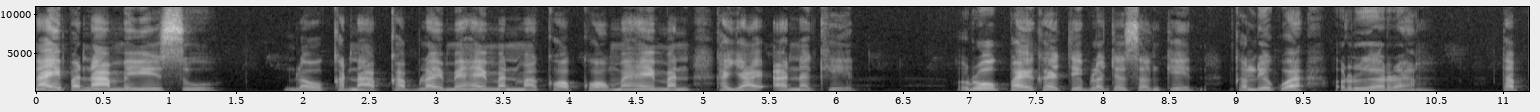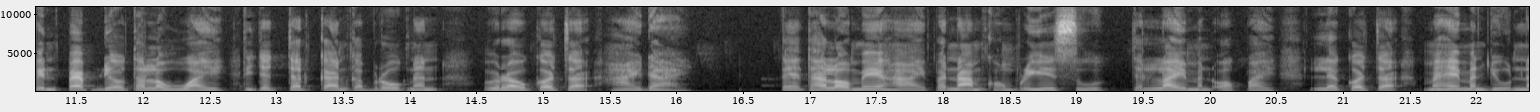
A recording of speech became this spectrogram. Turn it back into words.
ในพระนามพระเยซู เราขนาบขับไล่ไม่ให้มันมาครอบครองไม่ให้มันขยายอาณาเขต โรคภัยไข้เจ็บเราจะสังเกตก็เรียกว่าเรื้อรัง ถ้าเป็นแป๊บเดียวถ้าเราไวที่จะจัดการกับโรคนั้น เราก็จะหายได้ แต่ถ้าเราไม่หายพระนามของพระเยซูจะไล่มันออกไป แล้วก็จะไม่ให้มันอยู่ใน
